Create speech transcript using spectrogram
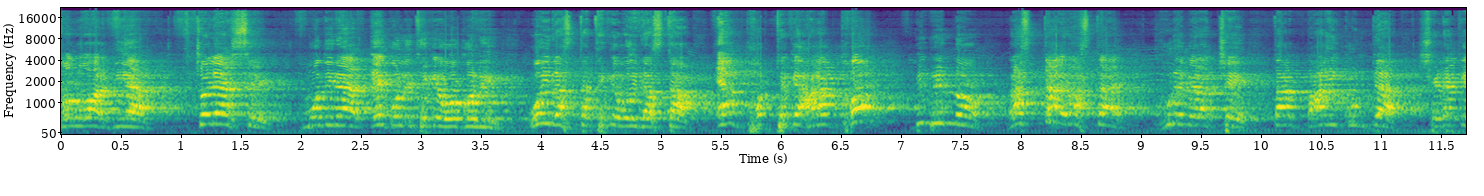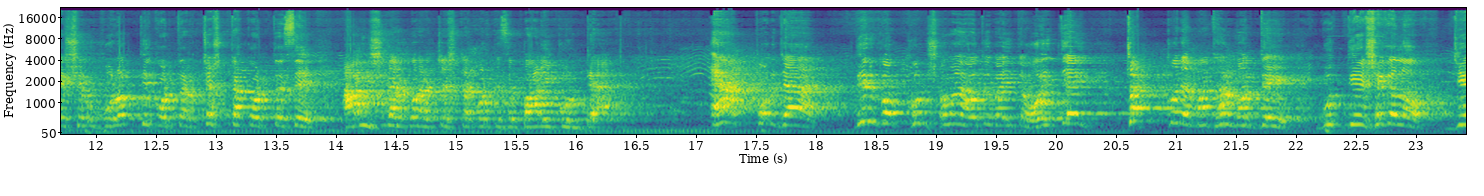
তলোয়ার দিয়া চলে আসছে মদিনার এ গলি থেকে ও গলি। ওই রাস্তা থেকে ওই রাস্তা, এক ঘর থেকে আর এক ঘর বিভিন্ন রাস্তায় রাস্তায় ঘুরে বেড়াচ্ছে। তার বাড়ি কোনটা, সেটাকে সে উপলব্ধি করতে চেষ্টা করতেছে, আবিষ্কার করার চেষ্টা করতেছে বাড়ি কোনটা। এক পর্যায়ে দীর্ঘক্ষণ সময় অতিবাহিত হইতেই চট করে মাথার মধ্যে বুদ্ধি এসে গেল, যে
